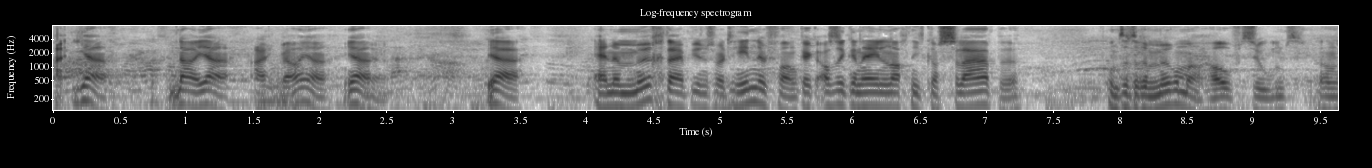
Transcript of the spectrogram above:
Ah, ja, nou ja, eigenlijk wel ja. ja. Ja. En een mug, daar heb je een soort hinder van. Kijk, als ik een hele nacht niet kan slapen, omdat er een mug om mijn hoofd zoomt, dan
